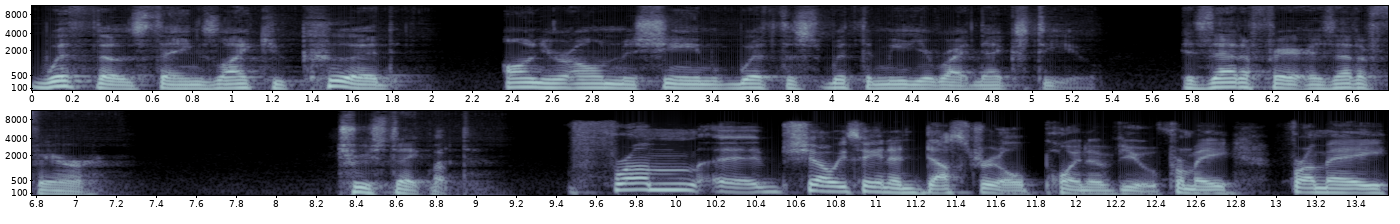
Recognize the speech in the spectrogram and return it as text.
with those things like you could on your own machine with this with the media right next to you. Is that a fair is that a fair true statement? From uh, shall we say an industrial point of view from a from a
